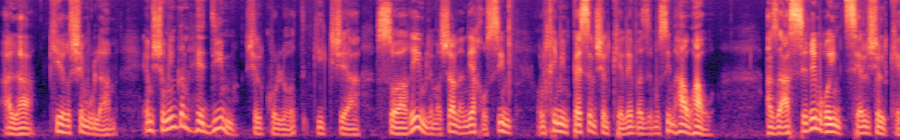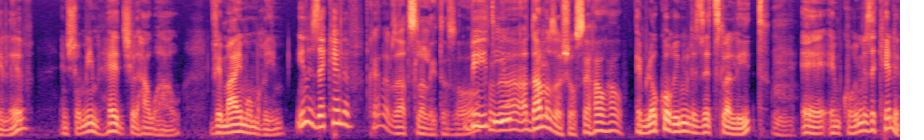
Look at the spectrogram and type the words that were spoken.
על הקיר שמולם. הם שומעים גם הדים של קולות, כי כשהסוהרים, למשל, נניח עושים, הולכים עם פסל של כלב, אז הם עושים האו-האו. אז האסירים רואים צל של כלב, הם שומעים הד של האו-האו, ומה הם אומרים? הנה, זה כלב. כלב זה הצללית הזאת. בדיוק. והאדם הזה שעושה האו-האו. הם לא קוראים לזה צללית, mm. אה, הם קוראים לזה כלב.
